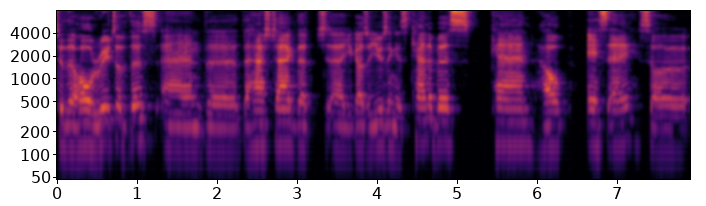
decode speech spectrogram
to the whole root of this and the the hashtag that uh, you guys are using is cannabis can help SA. So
